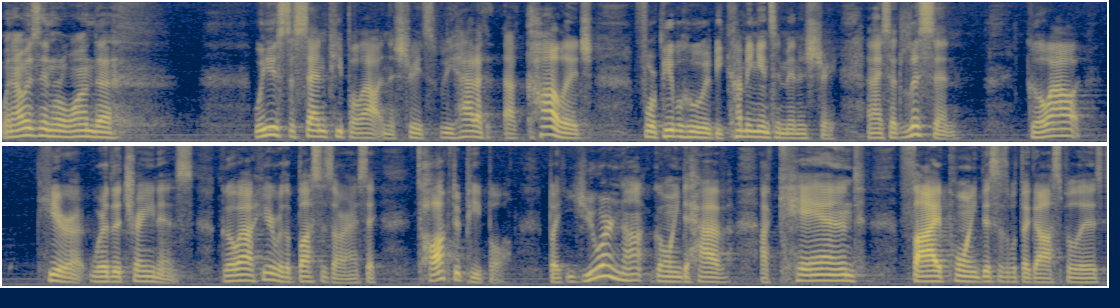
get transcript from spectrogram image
When I was in Rwanda, we used to send people out in the streets. We had a, a college for people who would be coming into ministry. And I said, listen, go out here where the train is, go out here where the buses are. And I say, talk to people, but you are not going to have a canned five point, this is what the gospel is.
